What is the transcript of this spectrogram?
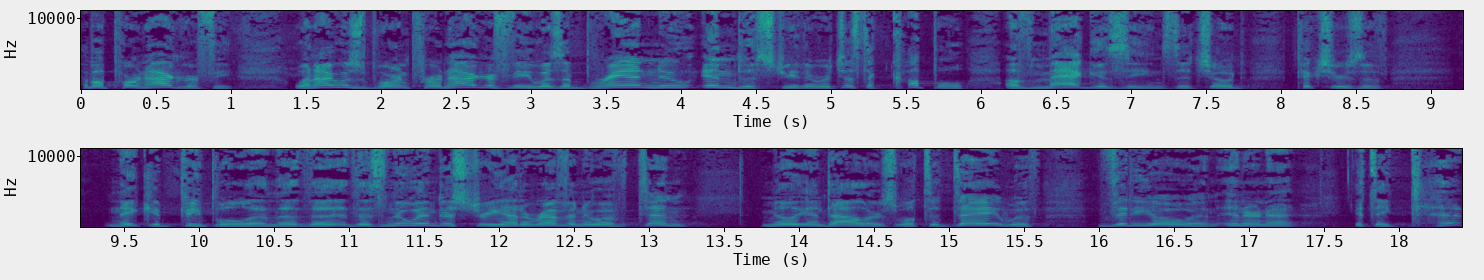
How about pornography? When I was born, pornography was a brand new industry. There were just a couple of magazines that showed pictures of naked people, and the, the, this new industry had a revenue of $10 million. Well, today, with video and internet, it's a 10,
